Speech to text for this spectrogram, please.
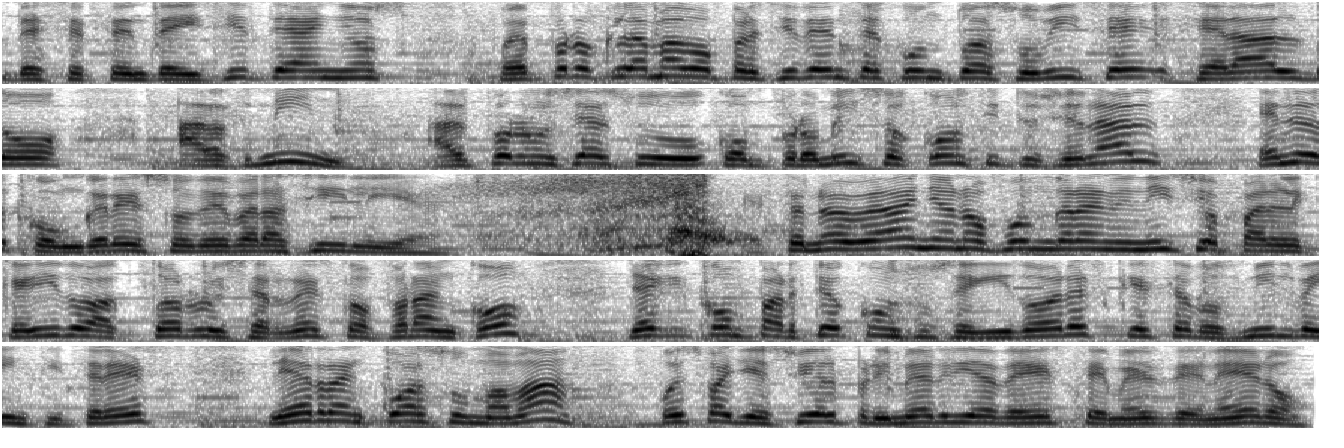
de 77 años, fue proclamado presidente junto a su vice Geraldo Alckmin al pronunciar su compromiso constitucional en el Congreso de Brasilia. Este nueve año no fue un gran inicio para el querido actor Luis Ernesto Franco, ya que compartió con sus seguidores que este 2023 le arrancó a su mamá, pues falleció el primer día de este mes de enero.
